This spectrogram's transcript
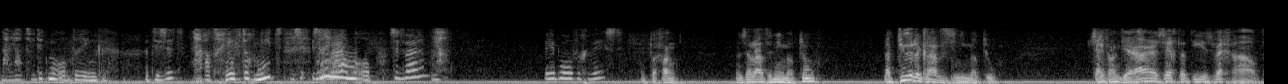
Nou, laten we dit maar opdrinken. Wat is het? Nou, dat geeft toch niet? Drink nou maar op. Is het warm? Ja. Ben je boven geweest? Op de gang. En ze laten niemand toe. Natuurlijk laten ze niemand toe. Zij van Gerard zegt dat hij is weggehaald.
